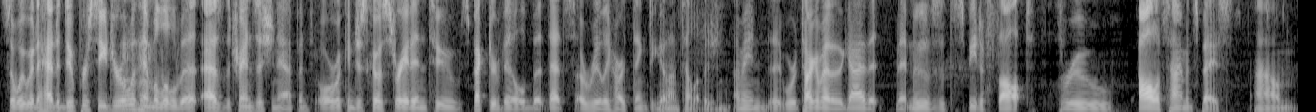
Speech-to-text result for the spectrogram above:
so we would have had to do procedural with him a little bit as the transition happened, or we can just go straight into Spectreville. But that's a really hard thing to get on television. I mean, uh, we're talking about a guy that that moves at the speed of thought through all of time and space, um,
